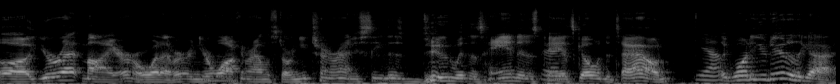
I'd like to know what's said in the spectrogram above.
Uh, you're at Meijer or whatever, and you're Mm-hmm. walking around the store, and you turn around, you see this dude with his hand in his Right. pants going to town. Yeah. Like, what do you do to the guy?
